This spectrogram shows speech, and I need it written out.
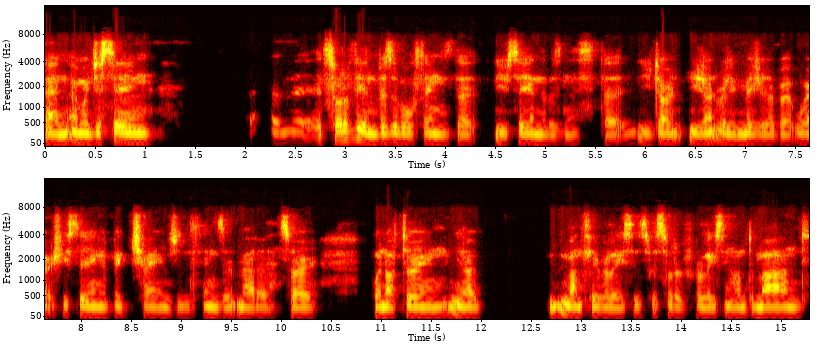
and and we're just seeing it's sort of the invisible things that you see in the business that you don't you don't really measure, but we're actually seeing a big change in the things that matter. So we're not doing you know monthly releases. We're sort of releasing on demand.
